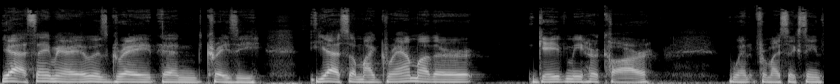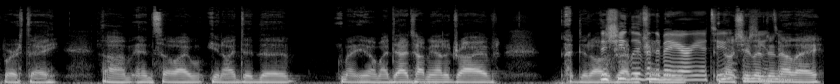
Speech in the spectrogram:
yeah, same here. It was great and crazy. Yeah, so my grandmother gave me her car when for my 16th birthday, um, and so I, you know, I did the, my, you know, my dad taught me how to drive. I did all. Did she live training. in the Bay Area too? No, she lived she in L.A.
